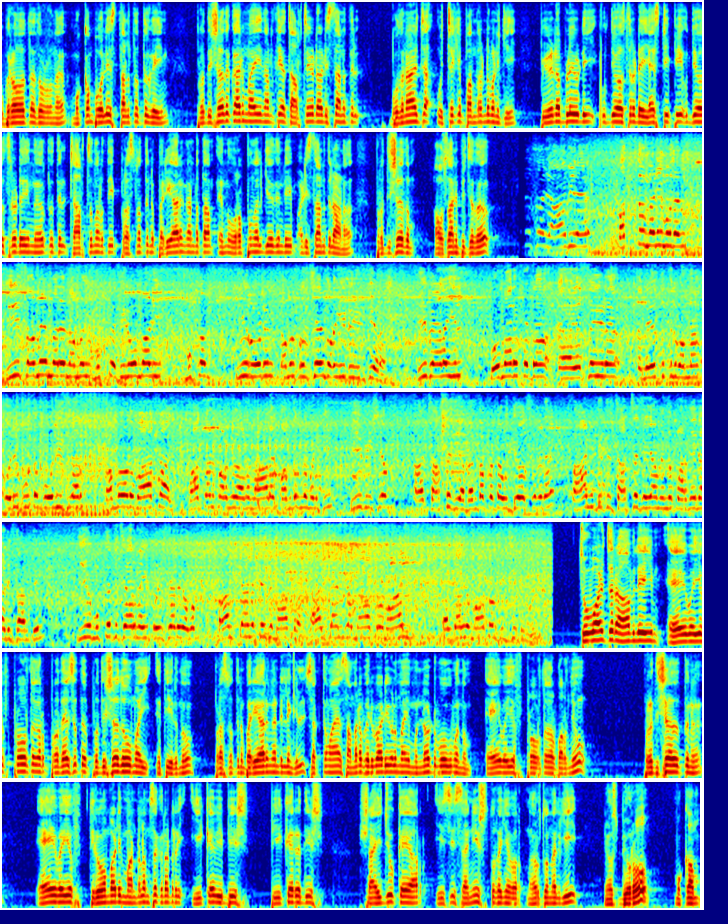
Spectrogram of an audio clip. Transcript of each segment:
ഉപരോധത്തെ തുടർന്ന് മുക്കം പോലീസ് സ്ഥലത്തെത്തുകയും പ്രതിഷേധക്കാരുമായി നടത്തിയ ചർച്ചയുടെ അടിസ്ഥാനത്തിൽ ബുധനാഴ്ച ഉച്ചയ്ക്ക് പന്ത്രണ്ട് മണിക്ക് പി ഡബ്ല്യു ഡി ഉദ്യോഗസ്ഥരുടെയും എസ് ടി പി ഉദ്യോഗസ്ഥരുടെയും നേതൃത്വത്തിൽ ചർച്ച നടത്തി പ്രശ്നത്തിന് പരിഹാരം കണ്ടെത്താം എന്ന് ഉറപ്പു നൽകിയതിന്റെയും അടിസ്ഥാനത്തിലാണ് പ്രതിഷേധം അവസാനിപ്പിച്ചത്. രാവിലെ പത്ത് മണി മുതൽ ഈ സമയം വരെ നമ്മൾ മുക്ക തിരുവമ്പാടി മുക്കം ഈ റോഡിൽ നമ്മൾ പ്രതിഷേധം തുടങ്ങിയിട്ട് ഇരിക്കുകയാണ്. ഈ വേളയിൽ ബഹുമാനപ്പെട്ട എസ് ഐയുടെ നേതൃത്വത്തിൽ വന്ന ഒരു കൂട്ടം പോലീസുകാർ നമ്മളോട് വാക്കാൽ വാക്കാൽ പറഞ്ഞതാണ് നാളെ പന്ത്രണ്ട് മണിക്ക് ഈ വിഷയം ചർച്ച ചെയ്യാം. ബന്ധപ്പെട്ട ഉദ്യോഗസ്ഥരുടെ സാന്നിധ്യത്തിൽ ചർച്ച ചെയ്യാമെന്ന് പറഞ്ഞതിന്റെ അടിസ്ഥാനത്തിൽ ഈ മുക്കത്ത് ചേർന്ന ഈ പ്രതിഷേധ യോഗം താൽക്കാലത്തേക്ക് മാത്രം താൽക്കാലികം മാത്രമായി താൽക്കാലികം മാത്രം തിരിച്ചിട്ടുണ്ട് ചൊവ്വാഴ്ച രാവിലെയും എ വൈ എഫ് പ്രവർത്തകർ പ്രദേശത്ത് പ്രതിഷേധവുമായി എത്തിയിരുന്നു. പ്രശ്നത്തിന് പരിഹാരം കണ്ടില്ലെങ്കിൽ ശക്തമായ സമരപരിപാടികളുമായി മുന്നോട്ട് പോകുമെന്നും എ വൈ എഫ് പ്രവർത്തകർ പറഞ്ഞു. പ്രതിഷേധത്തിന് എ വൈ എഫ് തിരുവമ്പാടി മണ്ഡലം secretary E K Vibheesh P K Ratheesh Shaiju K R E C Saneesh തുടങ്ങിയവർ നേതൃത്വം നൽകി. News bureau Mukkam.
